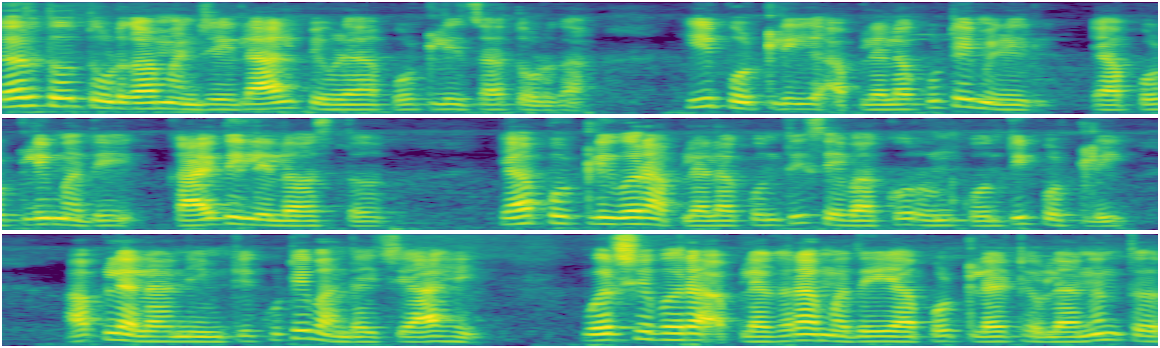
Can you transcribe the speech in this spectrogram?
तर तो तोडगा म्हणजे लाल पिवळ्या पोटलीचा तोडगा. ही पोटली आपल्याला कुठे मिळेल? या पोटलीमध्ये काय दिलेलं असतं? या पोटलीवर आपल्याला कोणती सेवा करून कोणती पोटली आपल्याला नेमकी कुठे बांधायची आहे? वर्षभर आपल्या घरामध्ये या पोटल्या ठेवल्यानंतर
